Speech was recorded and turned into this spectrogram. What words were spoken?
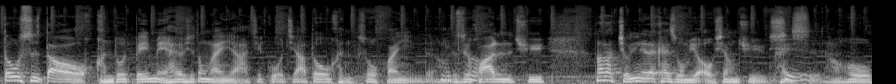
都是到很多北美还有一些东南亚一些国家都很受欢迎的，这是华人的区域。那到九零年代开始，我们有偶像剧开始，然后。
